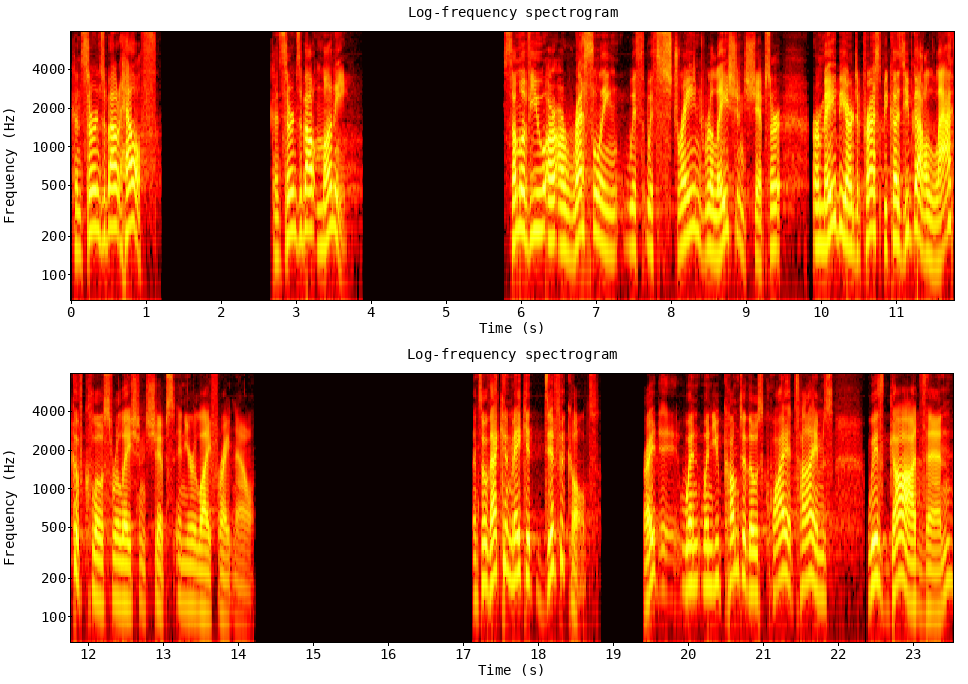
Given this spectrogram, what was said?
concerns about health, concerns about money. Some of you are, are wrestling with, with strained relationships, or, or maybe are depressed because you've got a lack of close relationships in your life right now. And so that can make it difficult, right? Eh, when, when you come to those quiet times with God, then,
